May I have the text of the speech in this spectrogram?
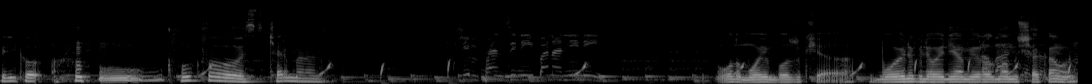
Friko. Kuklo. Sikerim ben ağzını. Scimpanzini bananini. Oğlum oyun bozuk ya. Bu oyunu bile oynayamıyor olmamız şaka mı?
